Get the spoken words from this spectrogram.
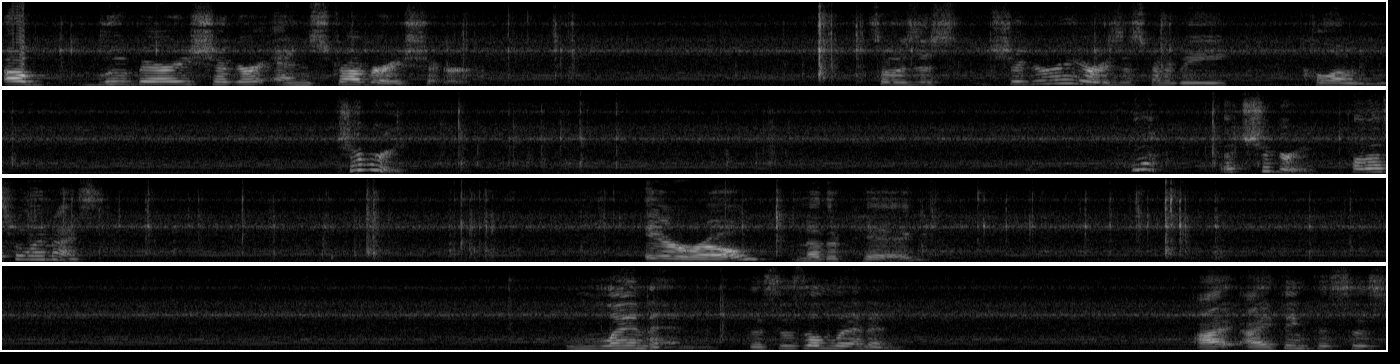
Oh, blueberry sugar and strawberry sugar. So is this sugary or is this going to be cologne? Sugary. Yeah, that's sugary. Oh, that's really nice. Arrow, another pig. Linen. This is a linen. I, I think this is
